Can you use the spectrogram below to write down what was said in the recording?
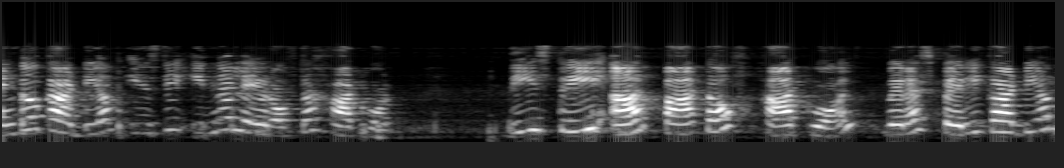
endocardium is the inner layer of the heart wall. These three are part of heart wall whereas pericardium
